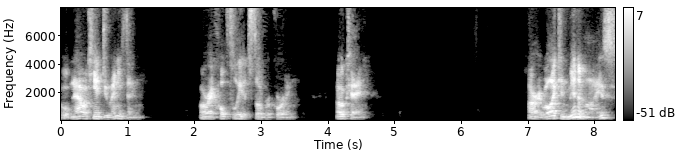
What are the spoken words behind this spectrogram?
Oh, now I can't do anything. All right, hopefully it's still recording. Okay. All right, well, I can minimize.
